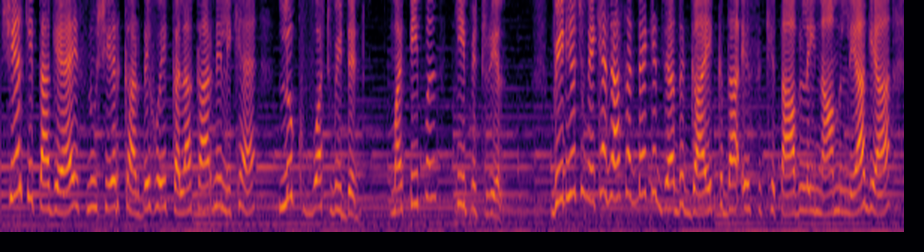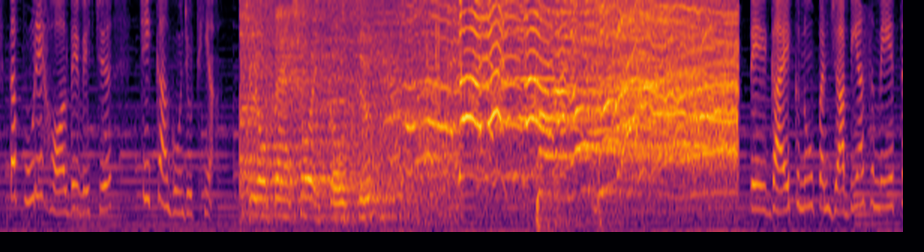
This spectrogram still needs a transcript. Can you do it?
ਸ਼ੇਅਰ ਕੀਤਾ ਗਿਆ ਹੈ। ਇਸ ਨੂੰ ਸ਼ੇਅਰ ਕਰਦੇ ਹੋਏ ਕਲਾਕਾਰ ਨੇ ਲਿਖਿਆ ਹੈ look what we did my people keep it real video 'ਚ ਵੇਖਿਆ ਜਾ ਸਕਦਾ ਹੈ ਕਿ ਜਦ ਗਾਇਕ ਦਾ ਇਸ ਖਿਤਾਬ ਲਈ ਨਾਮ ਲਿਆ ਗਿਆ, ਤਾਂ ਪੂਰੇ ਹਾਲ ਦੇ ਵਿੱਚ ਚੀਕਾਂ ਗੂੰਜ ਉੱਠੀਆਂ Juno Fan Choice goes to ਤੇ ਗਾਇਕ ਨੂੰ ਪੰਜਾਬੀਆਂ ਸਮੇਤ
